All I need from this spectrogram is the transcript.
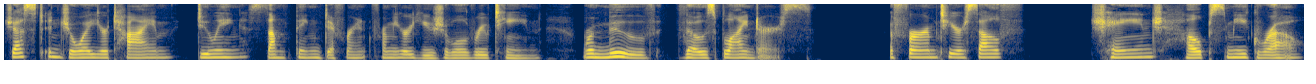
Just enjoy your time doing something different from your usual routine. Remove those blinders. Affirm to yourself change helps me grow.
